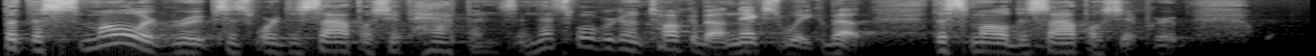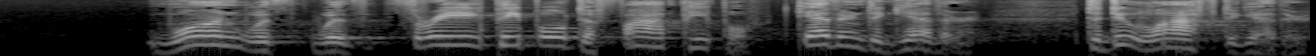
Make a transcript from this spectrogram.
But the smaller groups is where discipleship happens. And that's what we're going to talk about next week about the small discipleship group. One with, with three people to five people gathering together to do life together,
